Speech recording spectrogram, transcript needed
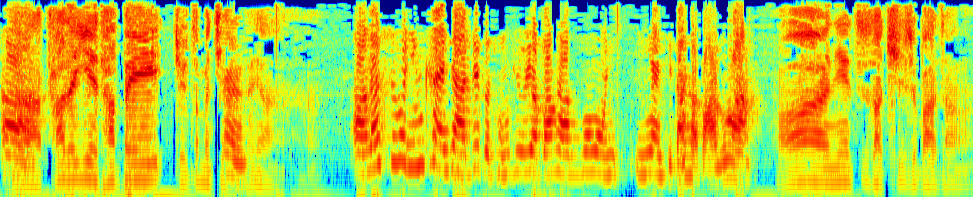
啊啊，他的业他背，就这么讲的呀。啊，那师傅您看一下这个同修要帮他公公念几张小房子吗？哦，念至少七十八章了。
